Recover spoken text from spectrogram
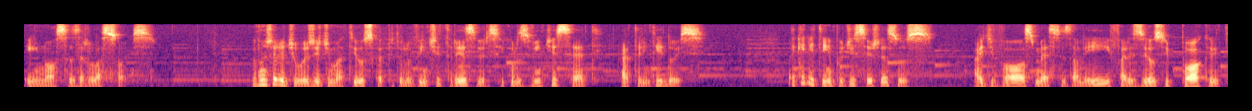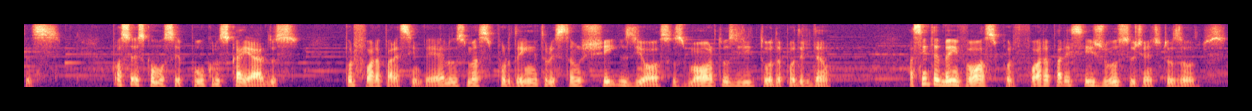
em nossas relações. O evangelho de hoje é de Mateus, capítulo 23, versículos 27 a 32. Naquele tempo disse Jesus: Ai de vós, mestres da lei, fariseus hipócritas, vós sois como sepulcros caiados, por fora parecem belos, mas por dentro estão cheios de ossos mortos e de toda podridão. Assim também vós, por fora, pareceis justos diante dos outros,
